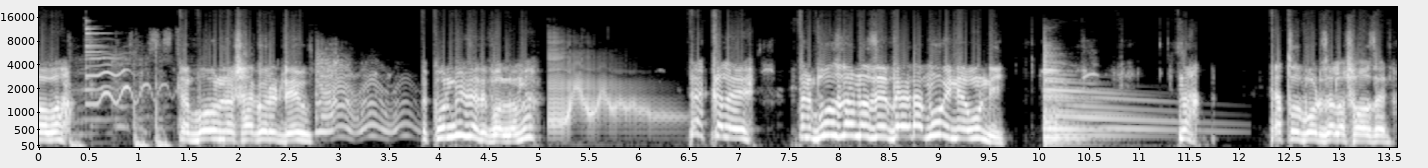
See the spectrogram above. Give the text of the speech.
বাবা, এ বউ না সাগরের ঢেউ। কোন বিপদে পড়লাম এককালে মানে বুঝলাম না যে বেড়া মুই না উনি। না, এত বড় জ্বালা সহজ হয় না।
